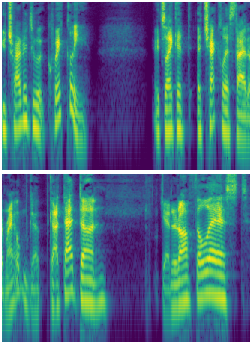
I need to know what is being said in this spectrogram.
you try to do it quickly. It's like a, a checklist item, right? Oh, got, got that done. Get it off the list.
